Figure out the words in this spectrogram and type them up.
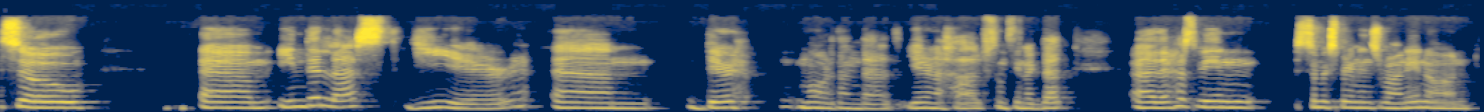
So um, in the last year, um, there more than that year and a half, something like that. Uh, there has been some experiments running on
